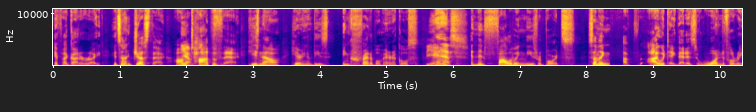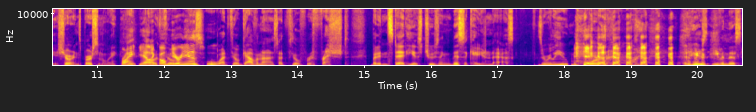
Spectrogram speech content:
if I got it right. It's not just that. On Yeah. top of that, he's now hearing of these incredible miracles yes, and then following these reports. Something I- would take that as wonderful reassurance personally. Right, yeah, like, oh, feel- here he is. Ooh, I'd feel galvanized. I'd feel refreshed. But instead, he is choosing this occasion to ask, is it really you? Or, and here's even this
